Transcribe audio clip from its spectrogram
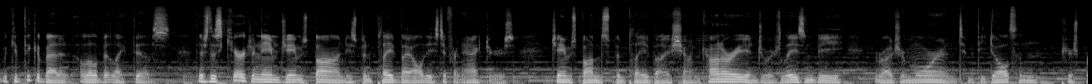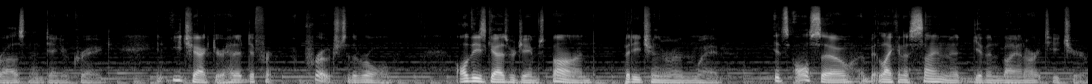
we can think about it a little bit like this. There's this character named James Bond who's been played by all these different actors. James Bond has been played by Sean Connery and George Lazenby, and Roger Moore and Timothy Dalton, Pierce Brosnan and Daniel Craig. And each actor had a different approach to the role. All these guys were James Bond, but each in their own way. It's also a bit like an assignment given by an art teacher.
